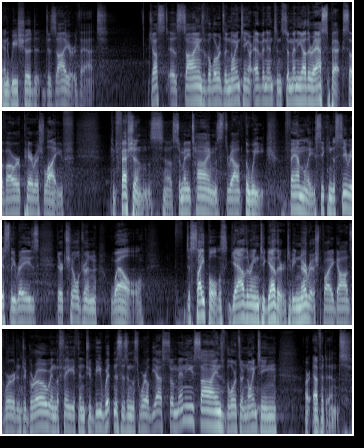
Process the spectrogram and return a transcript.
and we should desire that. Just as signs of the Lord's anointing are evident in so many other aspects of our parish life, confessions uh, so many times throughout the week, families seeking to seriously raise their children well, disciples gathering together to be nourished by God's word and to grow in the faith and to be witnesses in this world. Yes, so many signs of the Lord's anointing are evident.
